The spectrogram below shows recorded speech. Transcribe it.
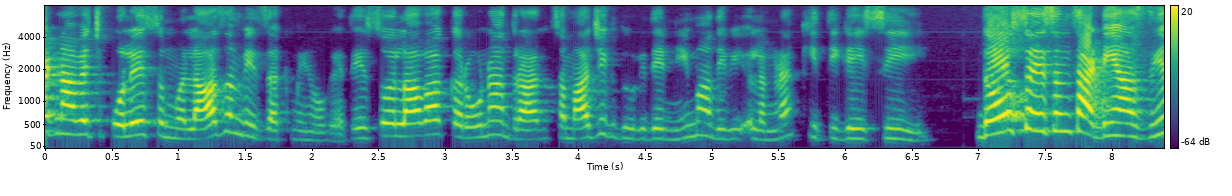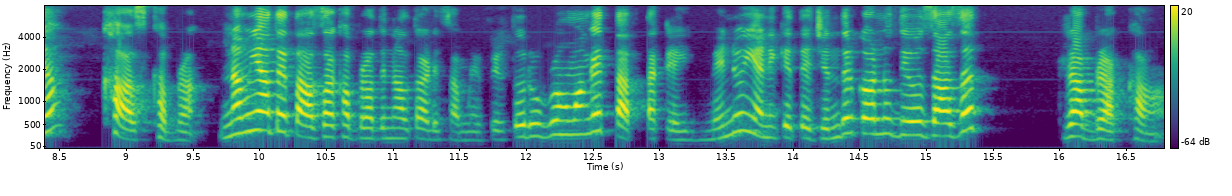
ਘਟਨਾ ਵਿੱਚ ਪੁਲਿਸ ਮੁਲਾਜ਼ਮ ਵੀ ਜ਼ਖਮੀ ਹੋ ਗਏ ਤੇ ਇਸ ਤੋਂ ਇਲਾਵਾ ਕਰੋਨਾ ਦੌਰਾਨ ਸਮਾਜਿਕ ਦੂਰੀ ਦੇ ਨਿਯਮਾਂ ਦੀ ਵੀ ਉਲੰਘਣਾ ਕੀਤੀ ਗਈ ਸੀ। ਦੋਸਤੋ, ਇਹ ਸਨ ਸਾਡੀਆਂ ਅੱਜ ਦੀਆਂ ਖਾਸ ਖਬਰਾਂ। ਨਵੀਆਂ ਤੇ ਤਾਜ਼ਾ ਖਬਰਾਂ ਦੇ ਨਾਲ ਤੁਹਾਡੇ ਸਾਹਮਣੇ ਫਿਰ ਤੋਂ ਰੂਬਰੂ ਹੋਵਾਂਗੇ। ਤਦ ਤੱਕ ਲਈ ਮੈਨੂੰ ਯਾਨੀ ਕਿ ਤੇਜਿੰਦਰ ਕੌਰ ਨੂੰ ਦਿਓ ਇਜਾਜ਼ਤ। ਰੱਬ ਰਾਖਾ।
